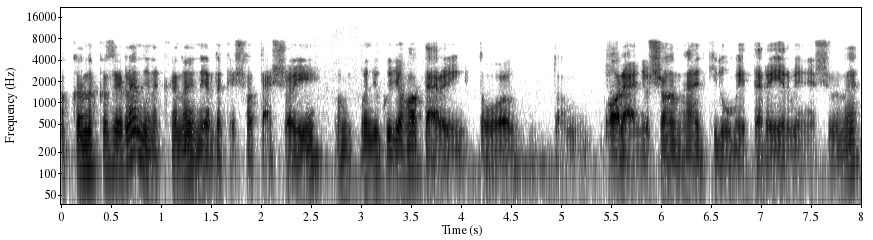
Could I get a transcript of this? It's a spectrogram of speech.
akkor annak azért lennének nagyon érdekes hatásai, amik mondjuk ugye a határainktól arányosan hány kilométerre érvényesülne,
